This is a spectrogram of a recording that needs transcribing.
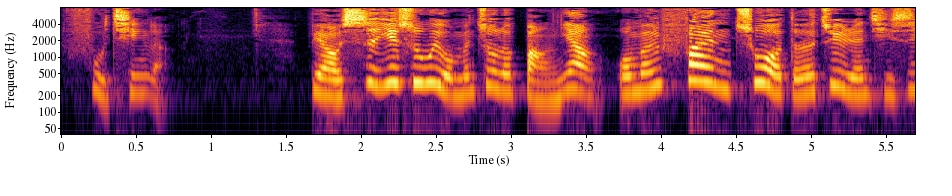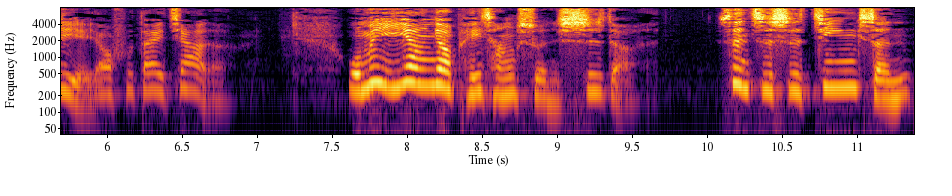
付清了，表示耶稣为我们做了榜样。我们犯错得罪人，其实也要付代价的。我们一样要赔偿损失的，甚至是精神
